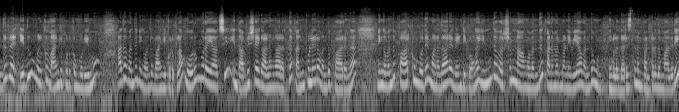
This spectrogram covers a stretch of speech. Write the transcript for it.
எது எது உங்களுக்கு வாங்கி கொடுக்க முடியுமோ அதை வந்து நீங்கள் வந்து வாங்கி கொடுக்கலாம். ஒரு முறையாச்சு இந்த அபிஷேக அலங்காரத்தை கண்குளிர வந்து பாருங்கள் நீங்கள் வந்து பார்க்கும்போதே மனதார வேண்டிக்கோங்க. இந்த வருஷம் நாங்கள் வந்து கணவர் மனைவியாக வந்து உங்களை தரிசனம் பண்ணுறது மாதிரி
